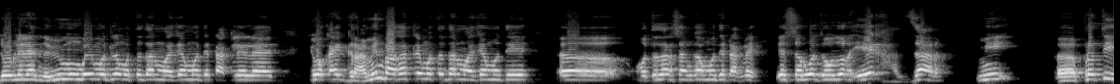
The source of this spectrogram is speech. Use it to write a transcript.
जोडलेले आहेत नवी मुंबई मधलं मतदान माझ्यामध्ये टाकलेलं आहे किंवा काही ग्रामीण भागातले मतदान माझ्यामध्ये मतदारसंघामध्ये टाकले हे सर्व जवळजवळ एक हजार मी प्रति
